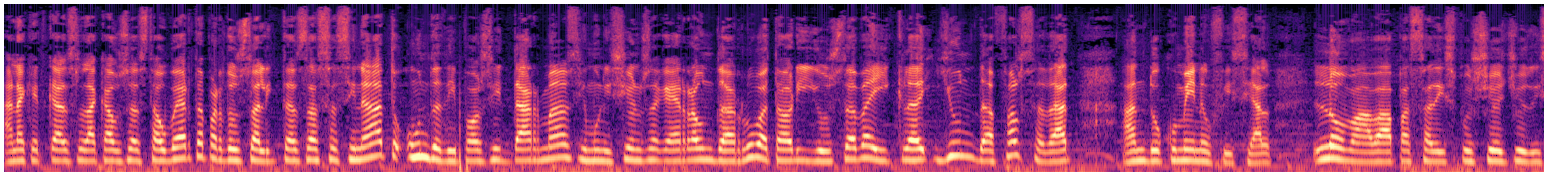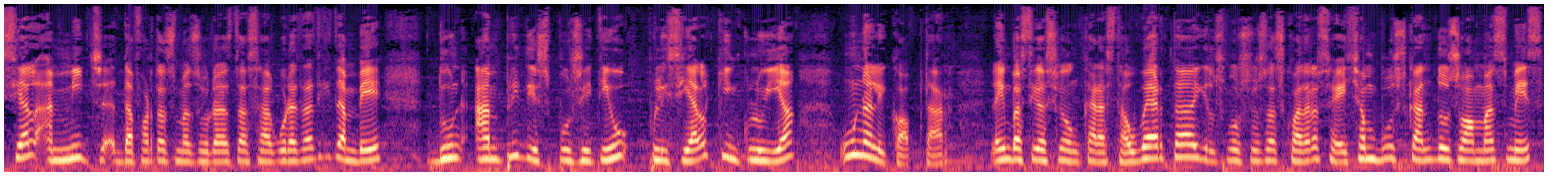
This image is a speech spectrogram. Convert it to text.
En aquest cas, la causa està oberta per dos delictes d'assassinat, un de dipòsit d'armes i municions de guerra, un de robatori i ús de vehicle i un de falsedat en document oficial. L'home va passar a disposició judicial enmig de fortes mesures de seguretat i també d'un ampli dispositiu policial que incluïa un helicòpter. La investigació encara està oberta i els Mossos d'Esquadra segueixen buscant dos homes més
